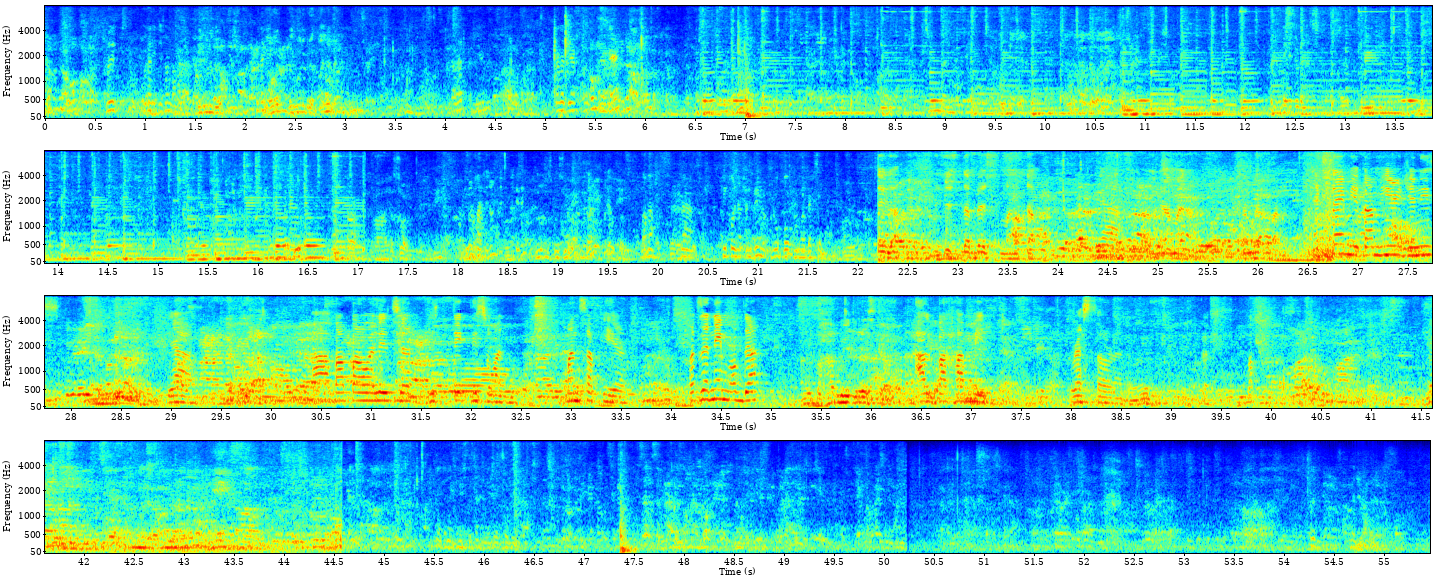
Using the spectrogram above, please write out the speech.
you. This is the best mantap. Yeah. Next time you come here, Janice. Yeah. Uh, Papa Walid said, take this one. Mansap here. What's the name of that? Al-Bahamid Restaurant. Al-Bahamid Restaurant. Bak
